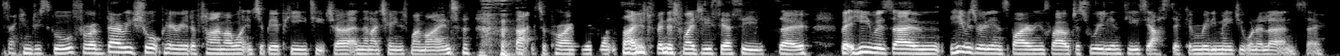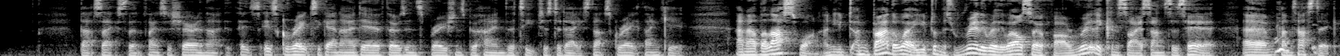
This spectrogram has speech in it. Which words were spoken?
secondary school. For a very short period of time, I wanted to be a PE teacher, and then I changed my mind back to primary once I had finished my GCSE. So, but he was um, he was really inspiring as well, just really enthusiastic and really made you want to learn. So, that's excellent. Thanks for sharing that. It's it's great to get an idea of those inspirations behind the teachers today. So that's great. Thank you. And now the last one, and you and by the way, you've done this really, really well so far. Really concise answers here. Um, fantastic.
